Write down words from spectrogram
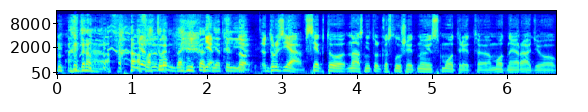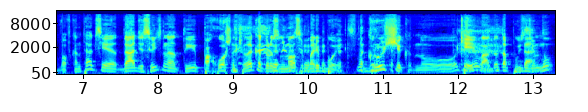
Да, а потом, да, никак Нет, не ателье. но, друзья, все, кто нас не только слушает, но и смотрит э, модное радио во ВКонтакте, да, действительно, ты похож на человека, который занимался борьбой. Грузчик, ну, окей, ладно, допустим. ну,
